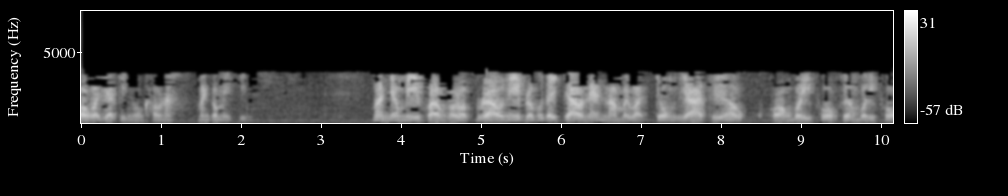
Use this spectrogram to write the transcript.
บอกว่าอยากกินของเขานะมันก็ไม่กิน มันยังมีความเคารพเรานี่พระพุทธเจ้าแนะนำไว้ว่าจงอย่าถือเอาของบริโภคเครื่องบริโภค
